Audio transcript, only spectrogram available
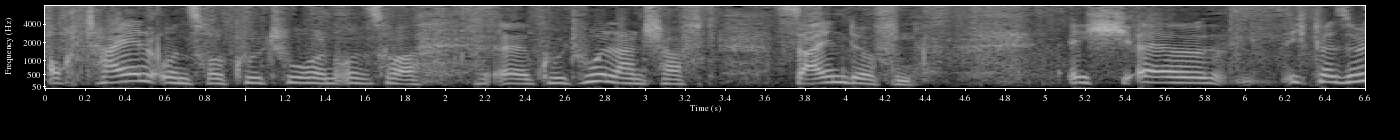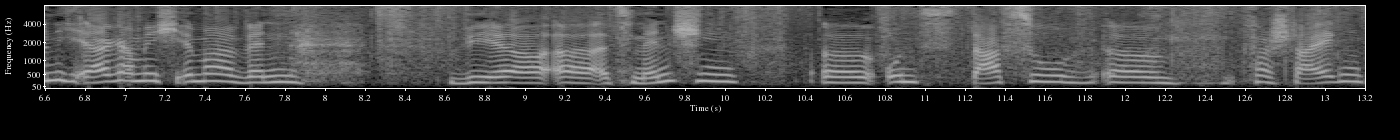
auch Teil unserer Kultur und unserer äh, Kulturlandschaft sein dürfen. Ich, äh, ich persönlich ärgere mich immer, wenn wir äh, als Menschen äh, uns dazu äh, versteigen,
